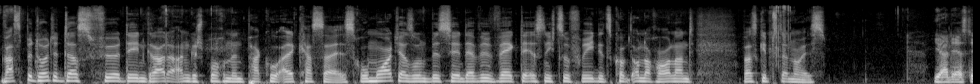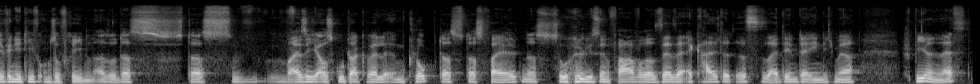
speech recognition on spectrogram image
Was bedeutet das für den gerade angesprochenen Paco Alcázar? Es rumort ja so ein bisschen, der will weg, der ist nicht zufrieden, jetzt kommt auch noch Holland. Was gibt's da Neues? Ja, der ist definitiv unzufrieden. Also das, das weiß ich aus guter Quelle im Club, dass das Verhältnis zu Lucien Favre sehr, sehr erkaltet ist, seitdem der ihn nicht mehr spielen lässt.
